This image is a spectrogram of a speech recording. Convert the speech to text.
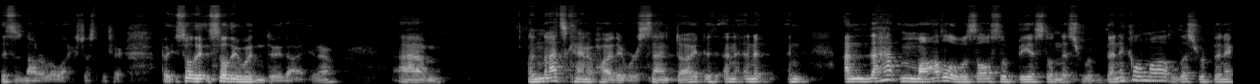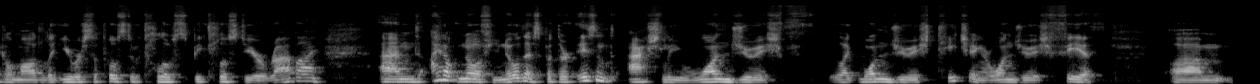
This is not a rolex just to be clear. But so they so they wouldn't do that you know um, and that's kind of how they were sent out. And and it, and and that model was also based on this rabbinical model, this rabbinical model that you were supposed to close be close to your rabbi. And I don't know if you know this, but there isn't actually one Jewish like one Jewish teaching or one Jewish faith. Um,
